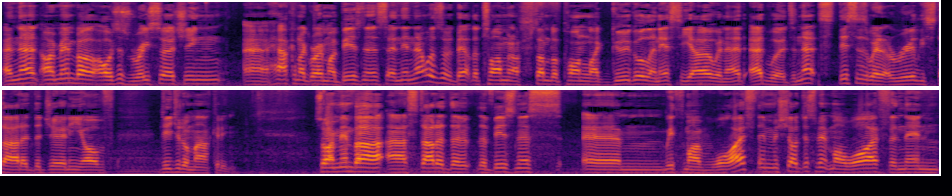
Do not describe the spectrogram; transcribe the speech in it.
and that I remember I was just researching uh, how can I grow my business, and then that was about the time when I stumbled upon like Google and SEO and Ad- AdWords, and that's this is where it really started the journey of digital marketing. So I remember uh, started the the business um, with my wife. Then Michelle just met my wife, and then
